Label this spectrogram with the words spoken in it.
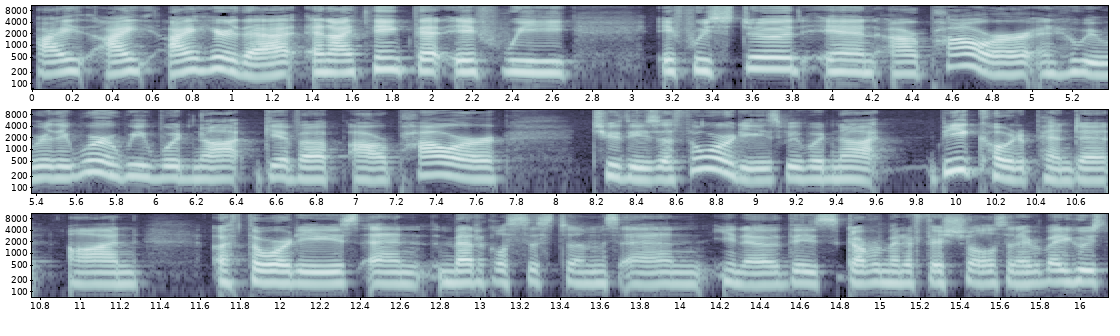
I, I I hear that, and I think that if we if we stood in our power and who we really were, we would not give up our power to these authorities. We would not be codependent on authorities and medical systems and you know these government officials and everybody who's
